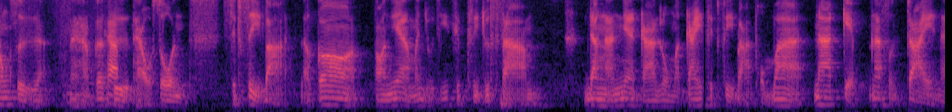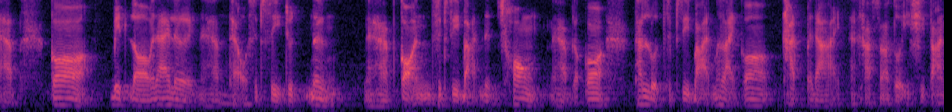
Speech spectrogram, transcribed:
ต้องซื้ออะนะครับ ก็คือแถวโซน 14 บาท แล้วก็ตอนเนี้ยมันอยู่ที่ 14.3 ดังนั้นเนี่ยการลงมาใกล้ 14 บาท ผมว่าน่าเก็บน่าสนใจนะครับ ก็บิดรอไว้ได้เลยนะครับ แถว 14.1 นะครับ ก่อน 14 บาท1ช่องนะครับ แล้วก็ถ้าหลุด 14 บาทเมื่อไหร่ก็คัดไปได้นะครับสำหรับตัวอิชิตัน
